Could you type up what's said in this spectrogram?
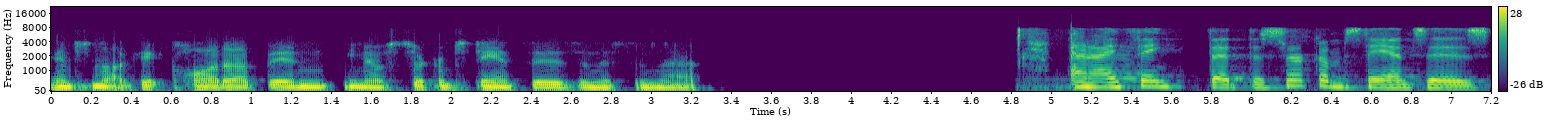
And to not get caught up in you know circumstances and this and that. And i think that the circumstances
